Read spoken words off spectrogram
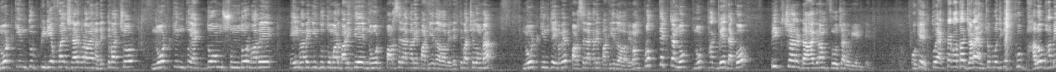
নোট কিন্তু পিডিএফ ফাইল শেয়ার করা হয় না। দেখতে পাচ্ছ নোট কিন্তু একদম সুন্দরভাবে, এইভাবে কিন্তু তোমার বাড়িতে নোট পার্সেল আকারে পাঠিয়ে দেওয়া হবে। দেখতে পাচ্ছ তোমরা? নোট কিন্তু এইভাবে পার্সেল আকারে পাঠিয়ে দেওয়া হবে এবং প্রত্যেকটা নোট নোট থাকবে, দেখো picture diagram flowchart oriented okay তো একটা কথা, যারা অ্যান্থ্রোপোলজিকে খুব ভালোভাবে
